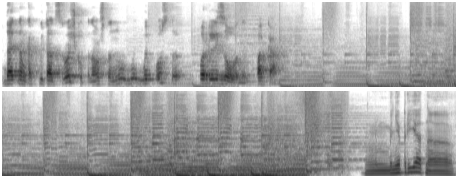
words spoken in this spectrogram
дать нам какую-то отсрочку, потому что ну, мы, мы просто парализованы пока. Мне приятно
